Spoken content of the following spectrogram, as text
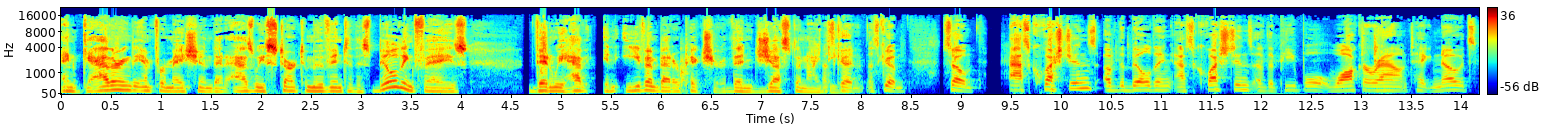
and gathering the information that as we start to move into this building phase then we have an even better picture than just an idea. That's good. That's good. So ask questions of the building, ask questions of the people, walk around, take notes,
